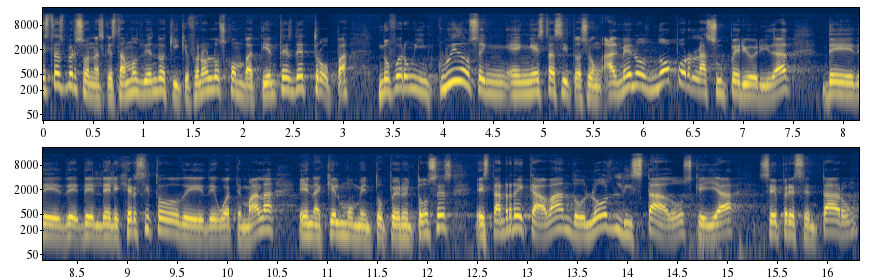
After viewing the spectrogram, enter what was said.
estas personas que estamos viendo aquí, que fueron los combatientes de tropa, no fueron incluidos en, esta situación, al menos no por la superioridad del ejército de, Guatemala en aquel momento, pero entonces están recabando los listados que ya se presentaron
